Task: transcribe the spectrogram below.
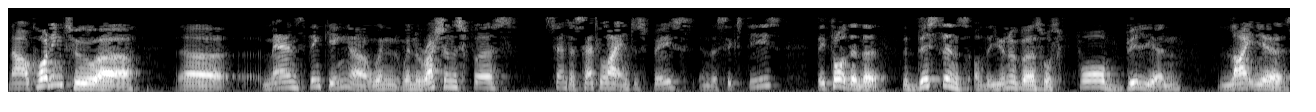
Now, according to uh, uh, man's thinking, uh, when, when the Russians first sent a satellite into space in the 60s, they thought that the, the distance of the universe was 4 billion light years.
